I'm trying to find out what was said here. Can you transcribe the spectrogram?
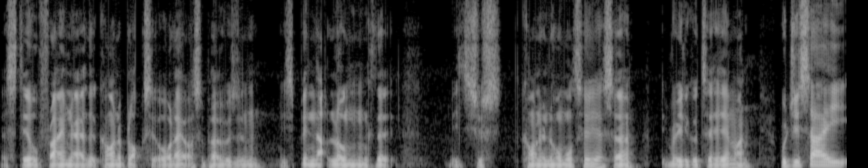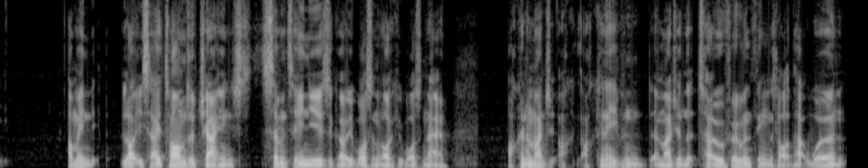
a steel frame now that kind of blocks it all out, I suppose. And it's been that long that it's just kind of normal to you. So really good to hear, man. Would you say? I mean, like you say, times have changed. Seventeen years ago, it wasn't like it was now. I can imagine. I can even imagine that tofu and things like that weren't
